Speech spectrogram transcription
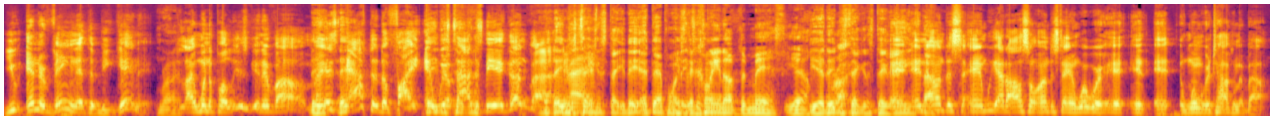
You intervene at the beginning. Right. Like when the police get involved, they, man, it's they, after the fight and we're about a, to be a gun fight. They just right. take a state. They, at that point, they just clean up the mess. Yeah. Yeah, they right. just take a state. And, and understand, and we got to also understand where we're at, at, when we're talking about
